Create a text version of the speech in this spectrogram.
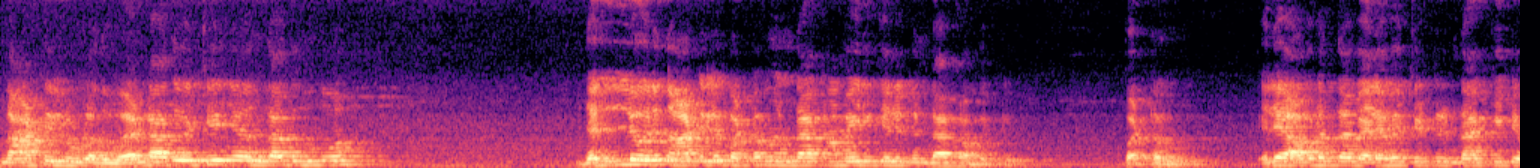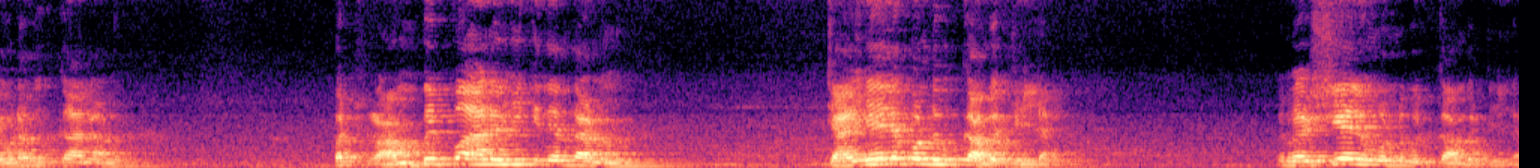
നാട്ടിലുള്ളത്. വേണ്ടാന്ന് വെച്ച് കഴിഞ്ഞാൽ എന്താ തിന്നുക? ഇതെല്ലാം ഒരു നാട്ടിൽ പെട്ടെന്ന് ഉണ്ടാക്കാം അമേരിക്കയിലേക്ക് ഉണ്ടാക്കാൻ പറ്റും. പെട്ടെന്ന്. അല്ലെ അവിടുത്തെ വില വെച്ചിട്ട് ഉണ്ടാക്കിയിട്ട് എവിടെ വിൽക്കാനാണ്? അപ്പം ട്രംപ് ഇപ്പോൾ ആലോചിക്കുന്നത് എന്താണ്? ചൈനയിലെ കൊണ്ട് വിൽക്കാൻ പറ്റില്ല. റഷ്യയിലും കൊണ്ട് വിൽക്കാൻ പറ്റില്ല.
